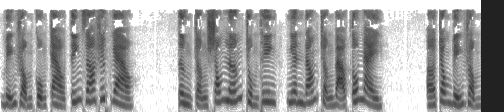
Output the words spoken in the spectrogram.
Biển rộng cuộn trào tiếng gió rít gào. Từng trận sóng lớn trùng thiên, nghênh đón trận bão tố này. Ở trong biển rộng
